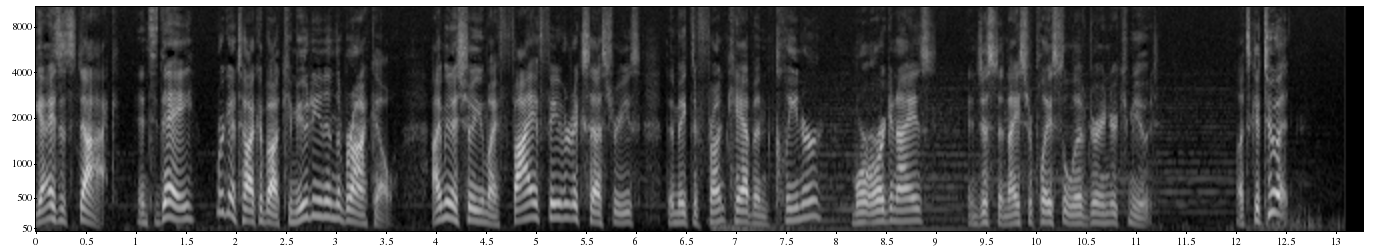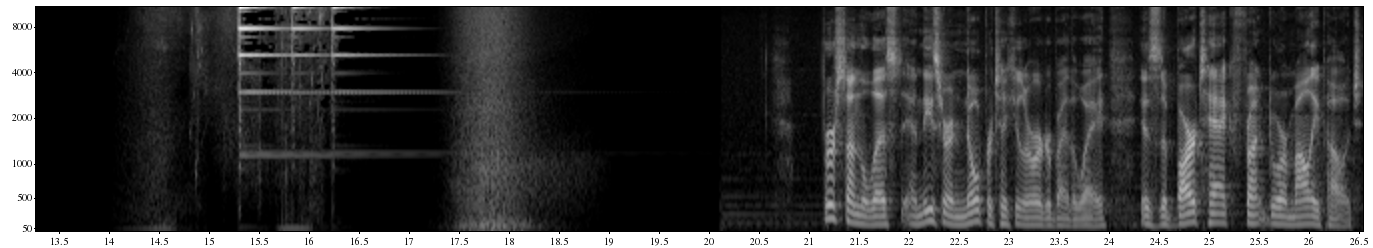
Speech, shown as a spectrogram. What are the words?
guys, it's Doc, and today we're going to talk about commuting in the Bronco. I'm going to show you my five favorite accessories that make the front cabin cleaner, more organized, and just a nicer place to live during your commute. Let's get to it. First on the list, and these are in no particular order by the way, is the Bartact front door MOLLE pouch.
